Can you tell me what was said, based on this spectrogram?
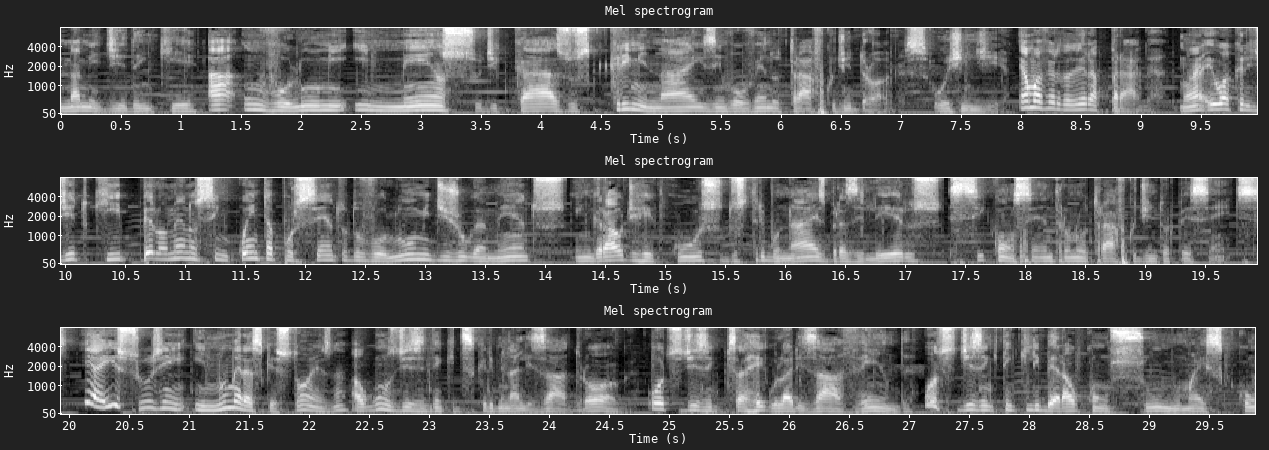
na medida em que há um volume imenso de casos criminais envolvendo tráfico de drogas hoje em dia. É uma verdadeira praga, não é? Eu acredito que pelo menos 50% do volume de julgamentos em grau de recurso dos tribunais brasileiros se concentram no tráfico de entorpecentes. E aí surgem inúmeras questões, né? Alguns dizem que tem que descriminalizar a droga, outros dizem que precisa regularizar a venda, outros dizem que tem que liberar o consumo, mas com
